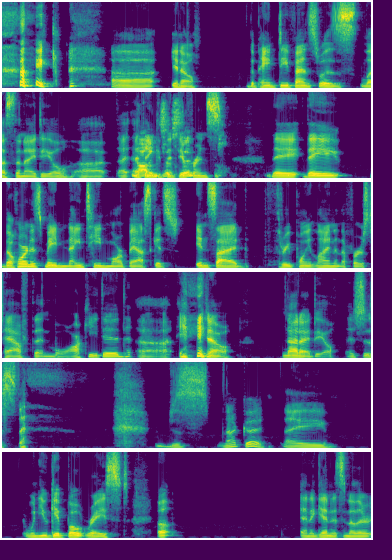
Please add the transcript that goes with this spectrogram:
like uh, you know, the paint defense was less than ideal. Uh I, I think the difference they they the Hornets made 19 more baskets inside three point line in the first half than Milwaukee did. Uh, you know, not ideal. It's just just not good. I when you get boat raced, uh, and again, it's another.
